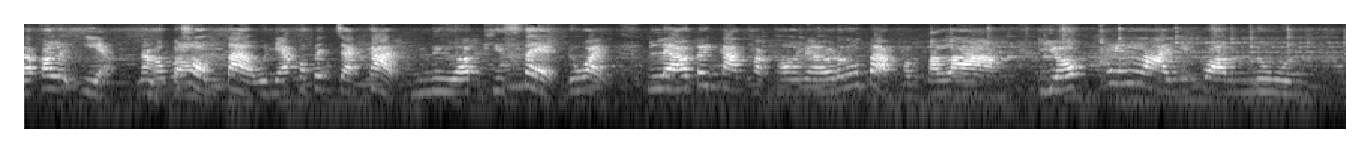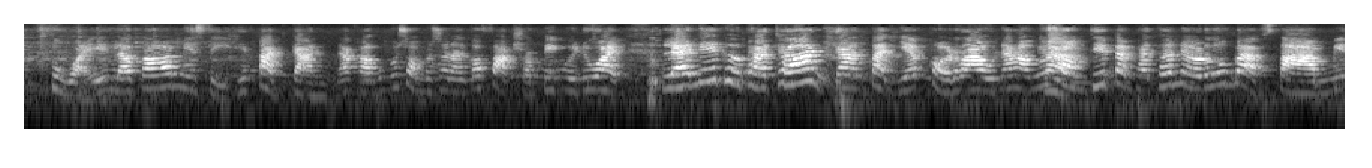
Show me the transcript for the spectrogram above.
แน่นแล้วก็ละเอียดนะคะคุณผู้ชมแต่วันนี้เขาเป็นแจ็คเการ์ดเนื้อพิเศษด้วย แล้วเป็นการถักทอในรูปแบบของตาราง ยกให้ลายมีความนูนสวยแล้วก็มีสีที่ตัดกันนะคะคุณผู้ชมเพราะฉะนั้นก็ฝากช้อปปิ้งไว้ด้วย และนี่คือ pattern การตัดเย็บของเรานะคะคุณผู้ชมที่เป็น pattern ในรูปแบบ 3 มิ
